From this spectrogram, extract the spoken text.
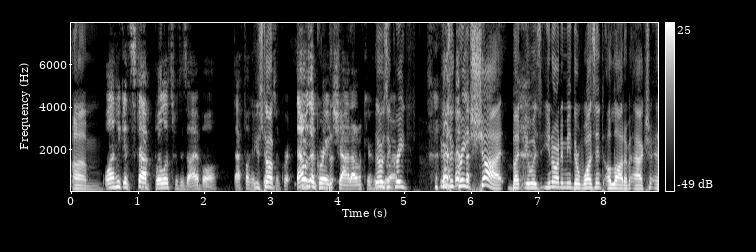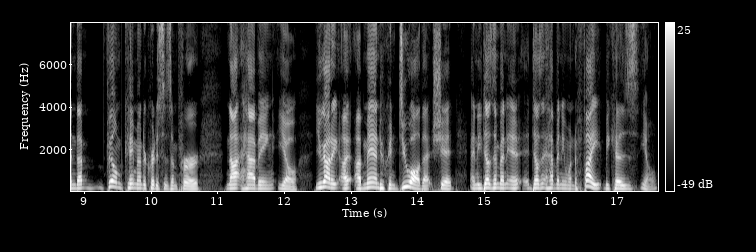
Um, well, and he can stop bullets with his eyeball. That fucking shit was a great. That was a great th- shot. I don't care who that was a great it was a great shot, but it was you know what I mean. There wasn't a lot of action, and that film came under criticism for not having you know you got a, a, a man who can do all that shit, and he doesn't have any, doesn't have anyone to fight because you know.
